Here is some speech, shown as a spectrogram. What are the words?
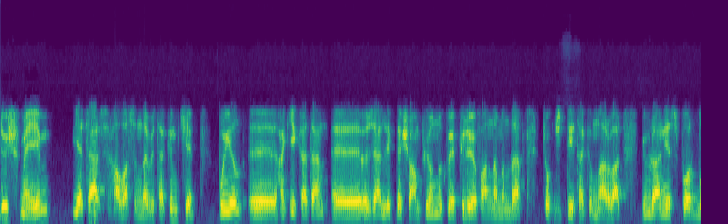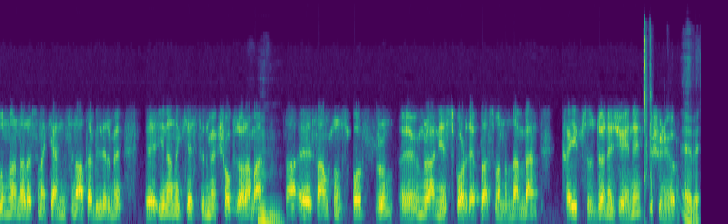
düşmeyeyim yeter havasında bir takım ki bu yıl e, hakikaten e, özellikle şampiyonluk ve playoff anlamında çok ciddi takımlar var. Ümraniye Spor bunların arasına kendisini atabilir mi? E, inanın kestirmek çok zor ama Hı hı. E, Samsun Spor'un e, Ümraniye Spor deplasmanından ben kayıpsız döneceğini düşünüyorum. Evet,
